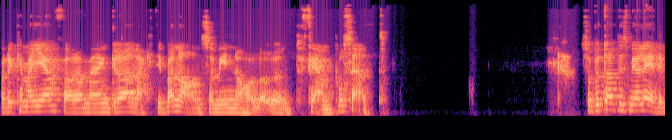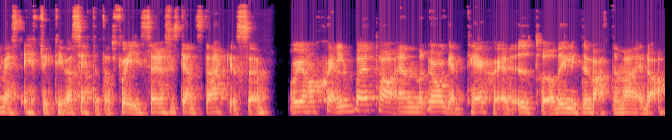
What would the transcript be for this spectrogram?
och det kan man jämföra med en grönaktig banan som innehåller runt 5 så potatismjöl är det mest effektiva sättet att få i sig resistent stärkelse. Och jag har själv börjat ta en rågad tesked utrörd i lite vatten varje dag.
